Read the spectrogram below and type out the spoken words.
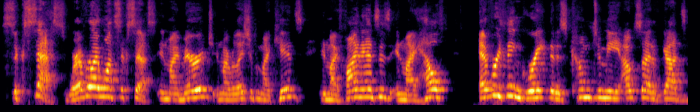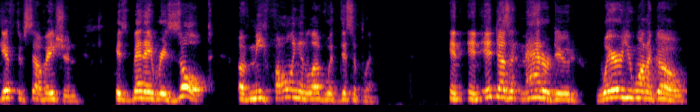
success, wherever I want success in my marriage, in my relationship with my kids, in my finances, in my health, everything great that has come to me outside of God's gift of salvation has been a result of me falling in love with discipline. And, and it doesn't matter, dude, where you want to go.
